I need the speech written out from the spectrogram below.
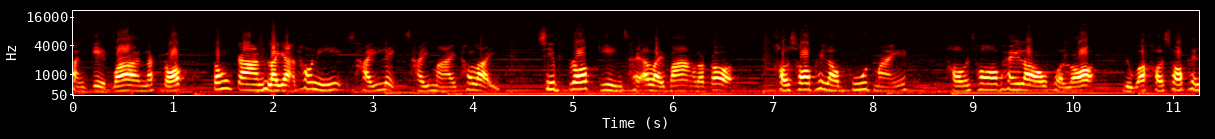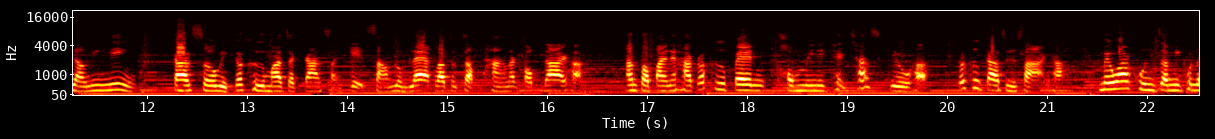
สังเกตว่านักกอล์ฟต้องการระยะเท่านี้ใช้เหล็กใช้ไม้เท่าไหร่ ชิปรอบกีนใช้อะไรบ้าง แล้วก็เขาชอบให้เราพูดไหม เขาชอบให้เราหัวเราะ หรือว่าเขาชอบให้เรานิ่งๆ การเซอร์วิสก็คือมาจากการสังเกต3หลุมแรกเราจะจับทางนักกอล์ฟได้ค่ะ อันต่อไปนะคะก็คือเป็น communication skill ค่ะ ก็คือการสื่อสารค่ะ ไม่ว่าคุณจะมีคุณ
